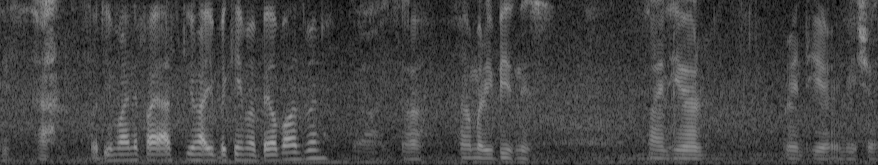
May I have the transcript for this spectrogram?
This, uh, So do you mind if I ask you how you became a bail bondsman? uh, it's a family business. Sign here, print here, initial.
